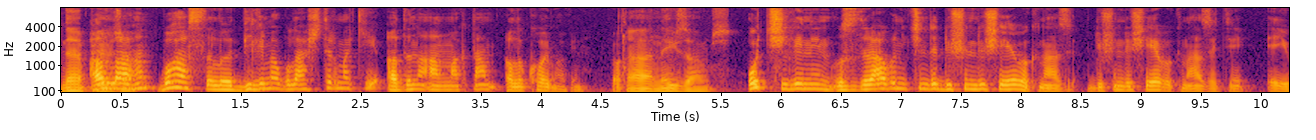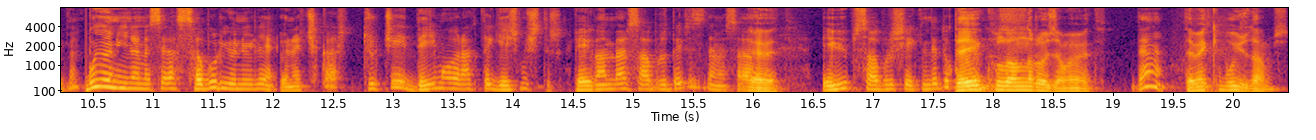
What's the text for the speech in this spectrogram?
Ne? Allah'ım bu hastalığı dilime bulaştırma ki adını anmaktan alıkoyma beni. Bak Ha ne güzelmiş. o çilenin, ızdırabın içinde düşündüğü şeye bakın düşündüğü şeye bakın Hazreti Eyüp'ün. Bu yönüyle mesela sabır yönüyle öne çıkar. Türkçe'ye deyim olarak da geçmiştir. Peygamber sabrı deriz de mesela. Evet. Eyüp sabrı şeklinde de D kullanırız. kullanılır hocam evet. Değil mi? Demek ki bu yüzdenmiş.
